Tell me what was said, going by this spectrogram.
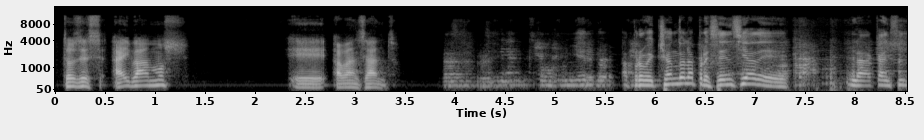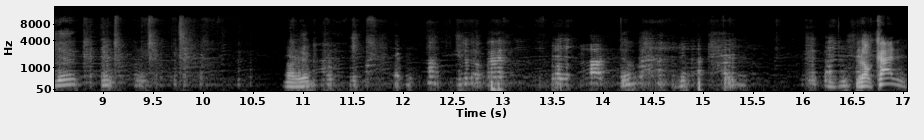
Entonces, ahí vamos eh, avanzando. Aprovechando la presencia de la canciller. Local.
